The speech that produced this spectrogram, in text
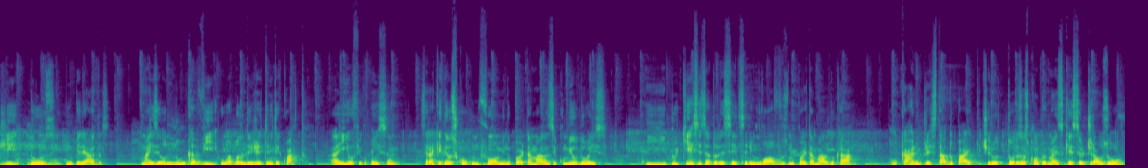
de 12 empilhadas. Mas eu nunca vi uma bandeja de 34. Aí eu fico pensando, Será que Deus ficou com fome no porta-malas e comeu dois? E por que esses adolescentes seriam ovos no porta-malas do carro? O carro era emprestado do pai, que tirou todas as compras, mas esqueceu de tirar os ovos?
